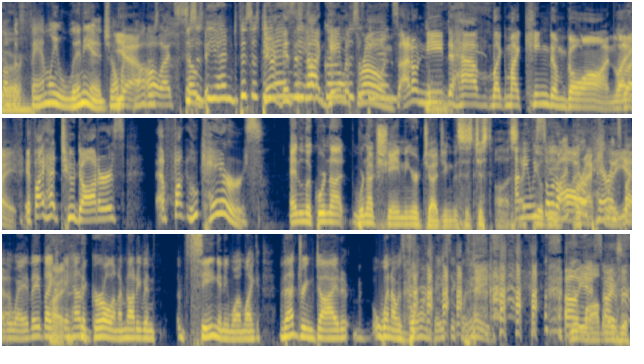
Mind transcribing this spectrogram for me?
really of the are. family lineage. Oh Yeah. my god, this, Oh, that's this so is di- the end. This is the Dude, end. this is had a not. Game of This Thrones. I don't need to have like my kingdom go on. Like Right. if I had two daughters, uh, fuck, who cares? And look, we're not we're not shaming or judging. This is just us. I mean, we feel sorta the- My are, poor actually, parents, yeah. by the way, they like All right. they had a girl, and I'm not even seeing anyone. Like that dream died when I was born, basically. Oh Your yeah, mom sorry. lays a-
